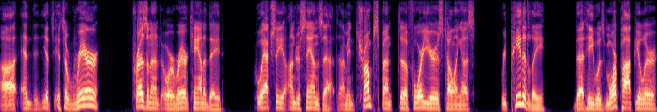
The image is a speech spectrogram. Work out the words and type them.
uh, and it's it's a rare president or a rare candidate who actually understands that. I mean, Trump spent uh, four years telling us repeatedly that he was more popular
